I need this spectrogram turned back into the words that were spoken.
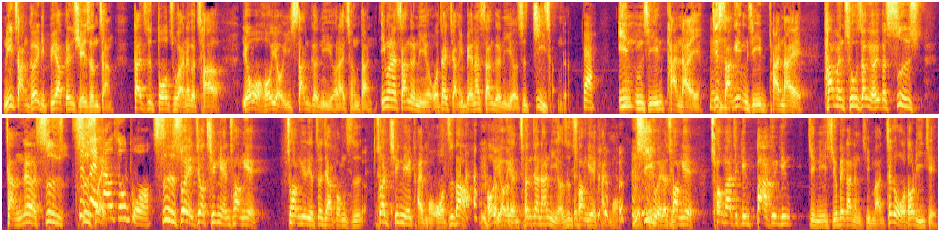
你涨可以，你不要跟学生涨，但是多出来那个差额，由我侯友以三个女儿来承担，因为那三个女儿，我再讲一遍，那三个女儿是继承的，对，因不是因贪来的，这三个不是因贪来的，他们出生有一个四长那四四岁。包租婆，四岁就青年创业，创业的这家公司算青年楷模，我知道侯友谊称赞他女儿是创业楷模，细微的创业，创啊一间百几间，一年收不到两千万，这个我都理解。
